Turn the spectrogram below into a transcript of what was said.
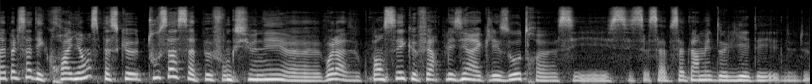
appelle ça des croyances parce que tout ça, ça peut fonctionner. Euh, voilà, penser que faire plaisir avec les autres, c'est, ça, ça, permet de lier des, de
